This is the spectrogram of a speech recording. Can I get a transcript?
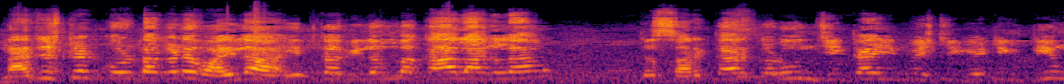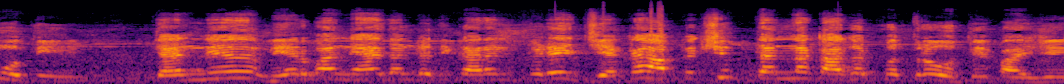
मॅजिस्ट्रेट कोर्टाकडे व्हायला इतका विलंब का लागला? तर सरकारकडून जी काही इन्व्हेस्टिगेटिंग टीम होती त्यांनी मेहरबान न्यायदंडाधिकाऱ्यांकडे जे काय अपेक्षित त्यांना कागदपत्र होते पाहिजे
